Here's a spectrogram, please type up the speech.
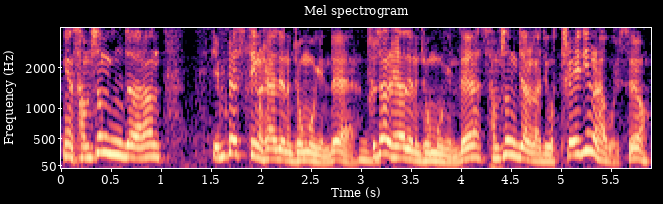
그냥 삼성전자는 investing을 해야 되는 종목인데 음. 투자를 해야 되는 종목인데 삼성전자를 가지고 trading을 하고 있어요.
